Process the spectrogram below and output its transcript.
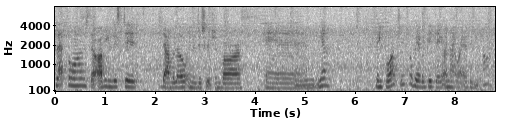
platforms they'll all be listed down below in the description bar. And yeah. Thank you for watching. Hope you have a good day or night wherever you are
